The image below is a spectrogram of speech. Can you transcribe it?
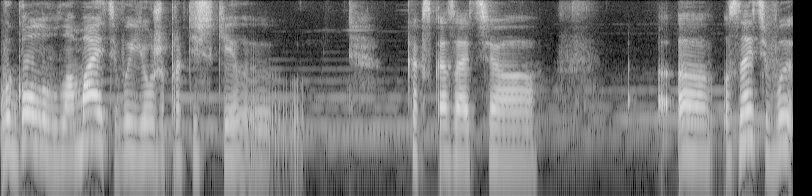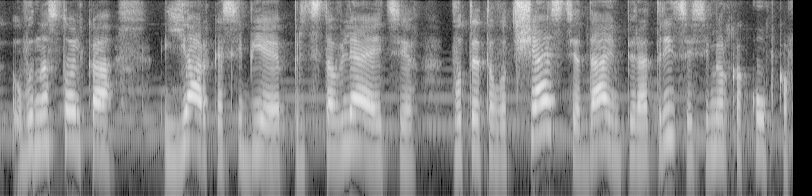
вы голову ломаете, вы ее уже практически, как сказать, э, э, знаете, вы, вы настолько ярко себе представляете вот это вот счастье, да, императрица и семерка кубков,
